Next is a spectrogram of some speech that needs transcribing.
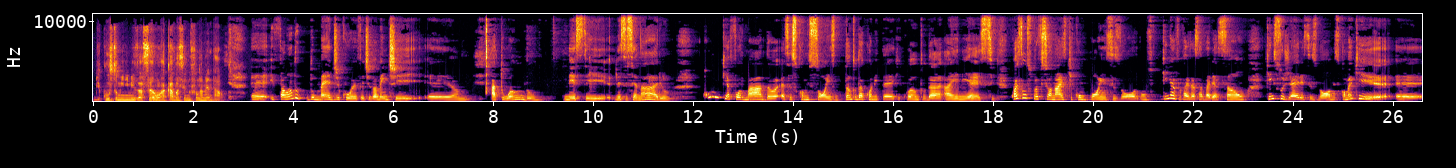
de custo-minimização acaba sendo fundamental. É, e falando do médico efetivamente é, atuando nesse, nesse cenário, que é formada essas comissões, tanto da Conitec quanto da ANS? Quais são os profissionais que compõem esses órgãos? Quem faz essa avaliação? Quem sugere esses nomes? Como é que é,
